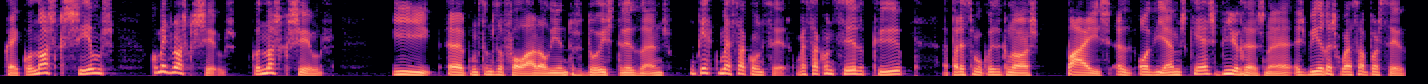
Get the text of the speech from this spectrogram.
Okay? Quando nós crescemos, como é que nós crescemos? Quando nós crescemos e uh, começamos a falar ali entre os 2 e 3 anos, o que é que começa a acontecer? Começa a acontecer que aparece uma coisa que nós pais odiamos, que é as birras, não é? As birras começam a aparecer.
